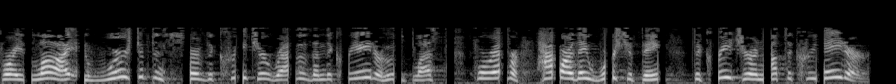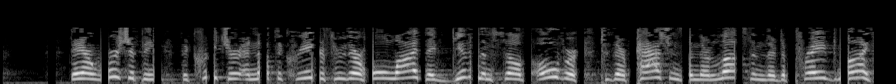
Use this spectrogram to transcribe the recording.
for a lie and worshipped and served the creature rather than the Creator, who is blessed forever. How are they worshiping the creature and not the Creator? They are worshiping the creature and not the creator through their whole lives. They've given themselves over to their passions and their lusts and their depraved minds.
